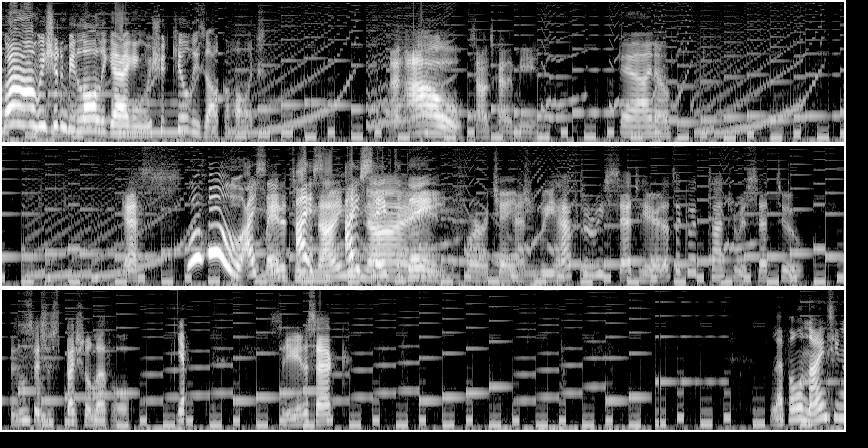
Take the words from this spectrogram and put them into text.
Come on, we shouldn't be lollygagging. We should kill these alcoholics. Ah, ow! Sounds kinda mean. Yeah, I know. Yes! Woohoo! I We saved. I, I saved the day for a change. And we have to reset here. That's a good time to reset too. This is such a special level. Yep. See you in a sec. Level 99.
